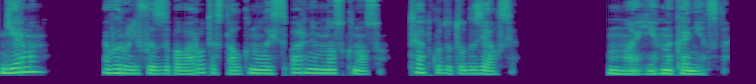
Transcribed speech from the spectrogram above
Герман, вырулив из-за поворота, столкнулась с парнем нос к носу. Ты откуда тут взялся? Майя, наконец-то.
